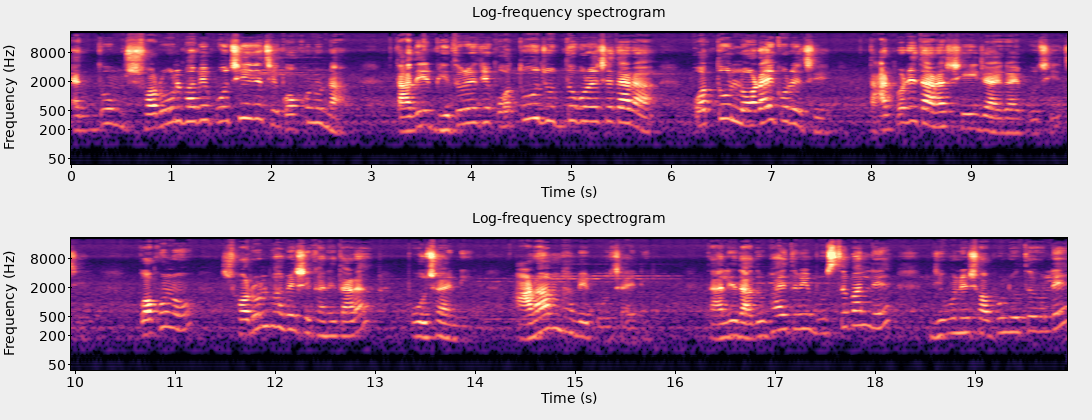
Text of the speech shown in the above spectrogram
একদম সরলভাবে পৌঁছিয়ে গেছে? কখনো না। তাদের ভেতরে যে কত যুদ্ধ করেছে তারা, কত লড়াই করেছে, তারপরে তারা সেই জায়গায় পৌঁছিয়েছে। কখনো সরলভাবে সেখানে তারা পৌঁছায়নি। আরামভাবে পৌঁছায়নি। তাহলে দাদু ভাই তুমি বুঝতে পারলে জীবনে সফল হতে হলে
